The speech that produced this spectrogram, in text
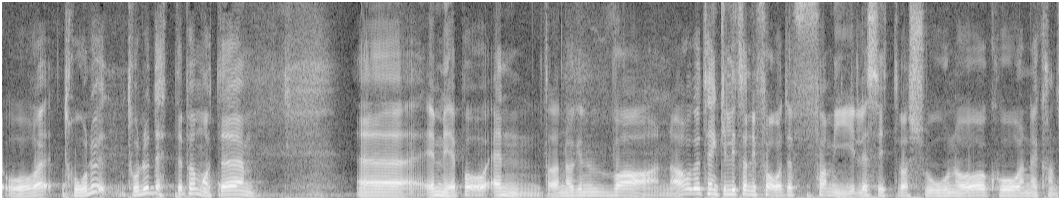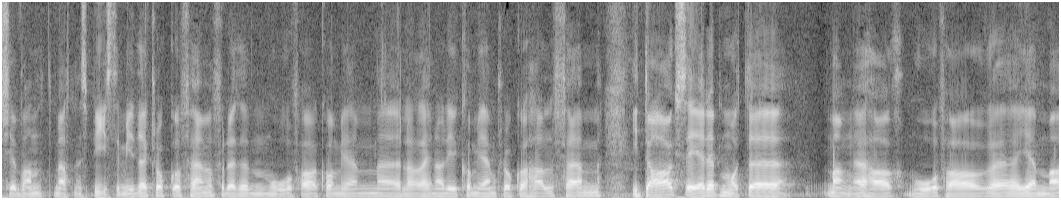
året. Tror du, tror du dette på en måte er med på å endre noen vaner? Og du tenker litt sånn I forhold til familiesituasjon òg, hvor en kanskje er vant med at en spiser middag klokka fem fordi mor og far kom hjem, eller en av de kom hjem klokka halv fem. I dag så er det på en måte Mange har mor og far hjemme.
